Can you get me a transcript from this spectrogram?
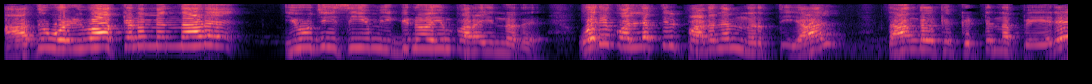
അത് ഒഴിവാക്കണം എന്നാണ് യു ജി സിയും ഇഗ്നോയും പറയുന്നത്. ഒരു കൊല്ലത്തിൽ പഠനം നിർത്തിയാൽ താങ്കൾക്ക് കിട്ടുന്ന പേര്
